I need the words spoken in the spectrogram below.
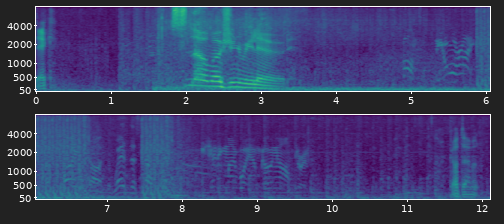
dick. Slow motion reload. The? God damn it.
